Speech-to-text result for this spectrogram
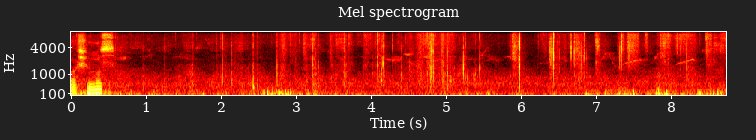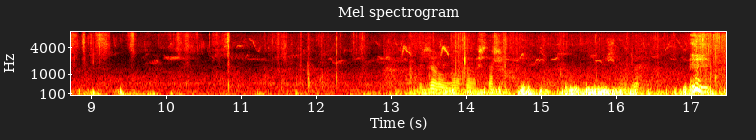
Başımız güzel oldu arkadaşlar. Şöyle.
